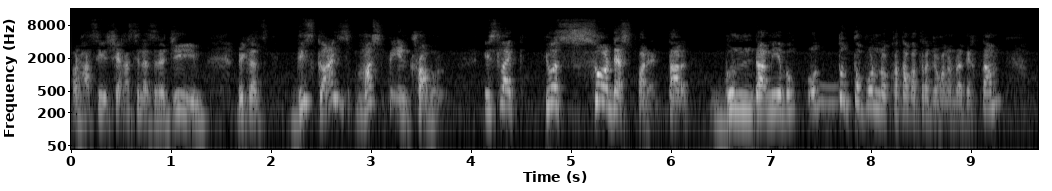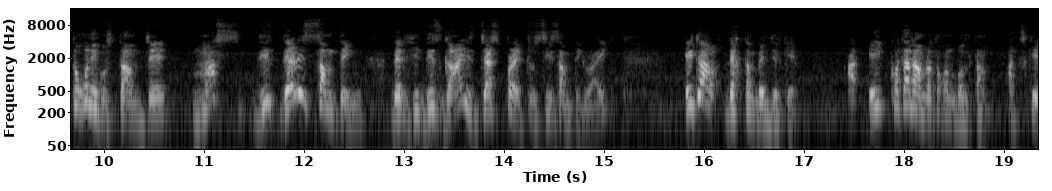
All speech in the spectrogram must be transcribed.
or হাসি Sheikh Hasina's regime because these guys must be in trouble. It's like he was so desperate. তার গুন্ডামি এবং অদ্যুতপূর্ণ কথাবার্তা যখন আমরা দেখতাম, তখনই বুঝতাম যে মাস there is something that he, this guy is desperate to see something, right এটা দেখতাম বেনজিরকে আর এই কথাটা আমরা তখন বলতাম, আজকে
